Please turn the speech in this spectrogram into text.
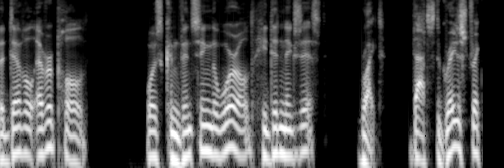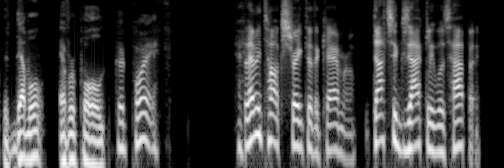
the devil ever pulled was convincing the world he didn't exist. Right. That's the greatest trick the devil ever pulled. Good point. Let me talk straight to the camera. That's exactly what's happening.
